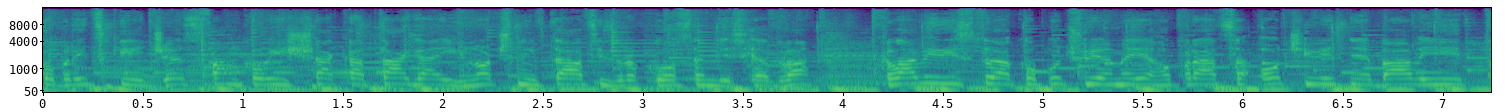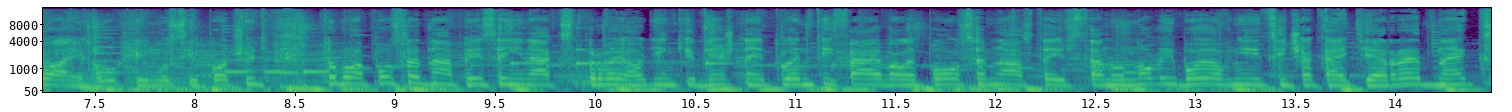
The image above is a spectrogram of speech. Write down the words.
Ako britský jazz-funkový Shaka Tag a ich Noční vtáci z roku 82. Klaviristu, ako počujeme, jeho práca očividne baví, to aj hluchý musí počuť. To bola posledná pieseň inak z prvej hodinky dnešnej 25, ale po 18. vstanú noví bojovníci, čakajte Rednecks.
